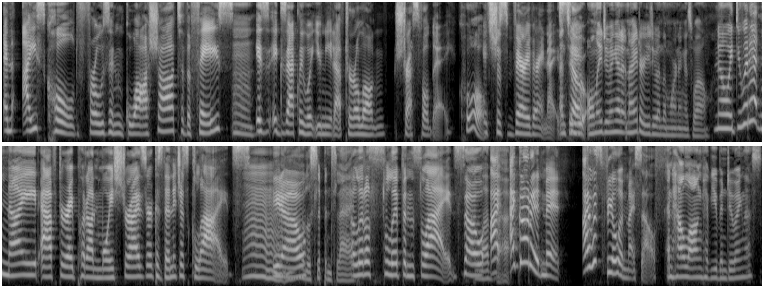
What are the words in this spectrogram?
An ice cold frozen gua sha to the face Mm. is exactly what you need after a long, stressful day. Cool. It's just very, very nice. and so, you're only doing it at night or you do it in the morning as well? no, I do it at night after I put on moisturizer because then it just glides. Mm. you know, A little slip and slide. a little slip and slide. So love I. I gotta admit, I was feeling myself. and how long have you been doing this?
